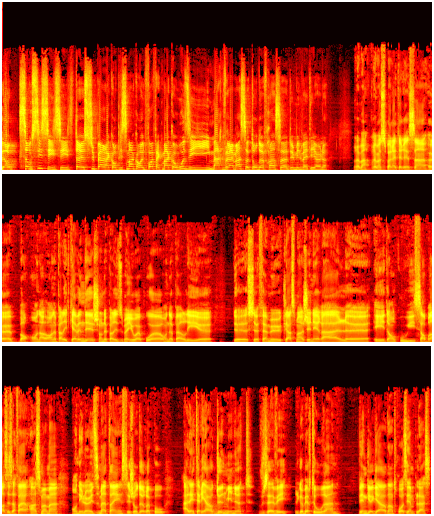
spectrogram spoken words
Donc, ça aussi, c'est un super accomplissement, encore une fois. Fait que Michael Woods, il, marque vraiment ce Tour de France 2021. Là. Vraiment, vraiment super intéressant. bon, on a, on a parlé de Cavendish, on a parlé du maillot à poids, on a parlé de ce fameux classement général euh, et donc où il s'embrasse des affaires. En ce moment, on est lundi matin, c'est jour de repos. À l'intérieur d'une minute, vous avez Rigoberto Urán, Vingegaard en troisième place,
